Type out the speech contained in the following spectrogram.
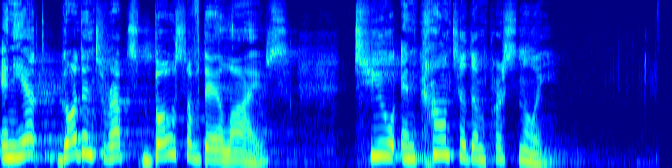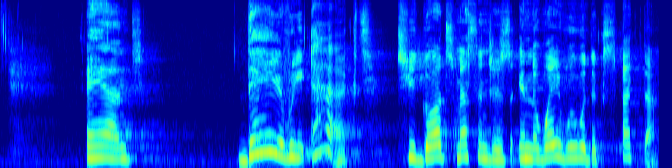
And yet, God interrupts both of their lives to encounter them personally. And they react to God's messengers in the way we would expect them.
